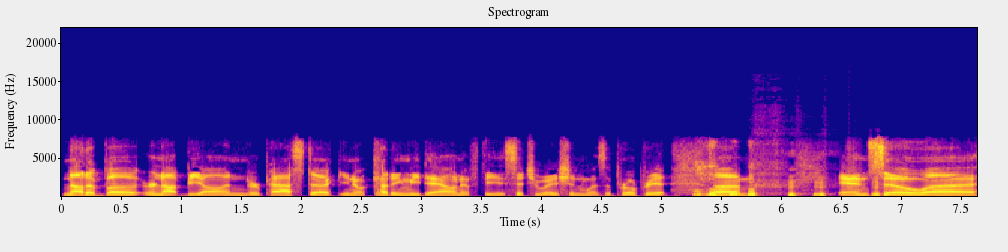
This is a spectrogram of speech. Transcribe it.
not above or not beyond or past uh, you know cutting me down if the situation was appropriate um, and so uh,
